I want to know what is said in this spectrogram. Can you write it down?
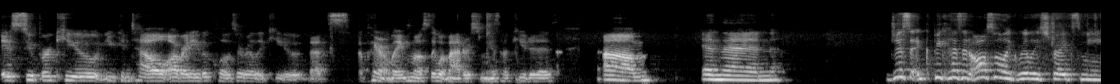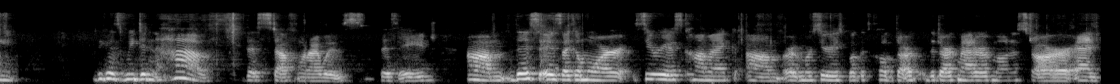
is super cute. You can tell already the clothes are really cute. That's apparently mostly what matters to me is how cute it is. Um, and then just because it also like really strikes me because we didn't have this stuff when I was this age. Um, this is like a more serious comic um, or a more serious book. It's called Dark, The Dark Matter of Mona Starr, and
